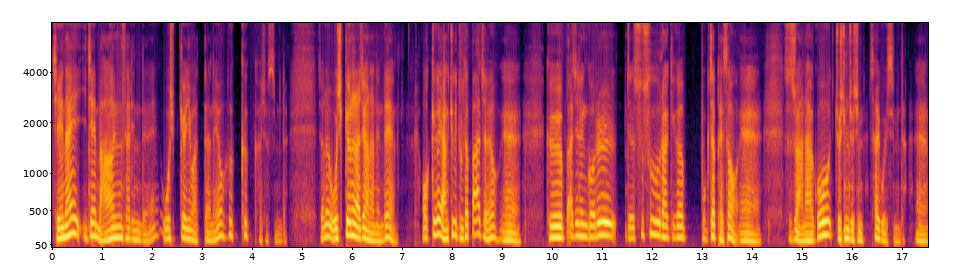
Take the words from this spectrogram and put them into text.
제 나이 이제 40살인데 50견이 왔다네요. 흑흑 하셨습니다. 저는 50견은 아직 안 왔는데 어깨가 양쪽이 둘 다 빠져요. 예. 그 빠지는 거를 이제 수술하기가 복잡해서 예. 수술 안 하고 조심조심 살고 있습니다. 예.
